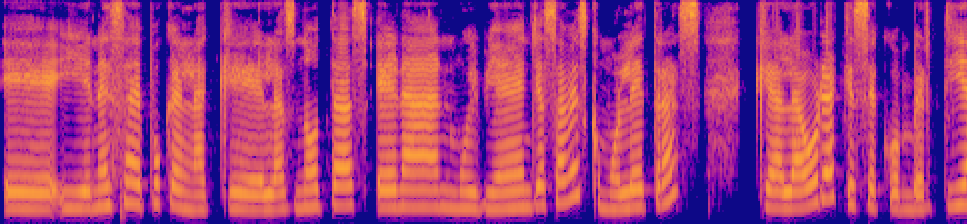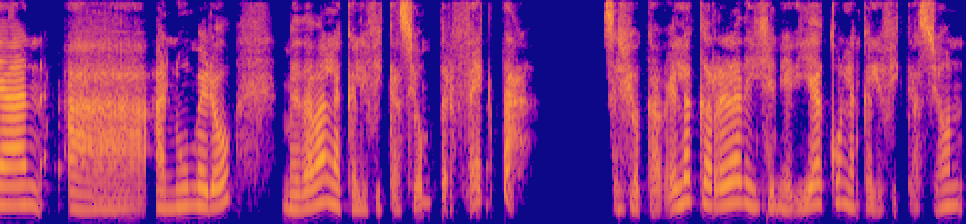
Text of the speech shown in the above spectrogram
eh, y en esa época en la que las notas eran muy bien, ya sabes, como letras, que a la hora que se convertían a, a número, me daban la calificación perfecta. Sergio, acabé la carrera de ingeniería con la calificación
